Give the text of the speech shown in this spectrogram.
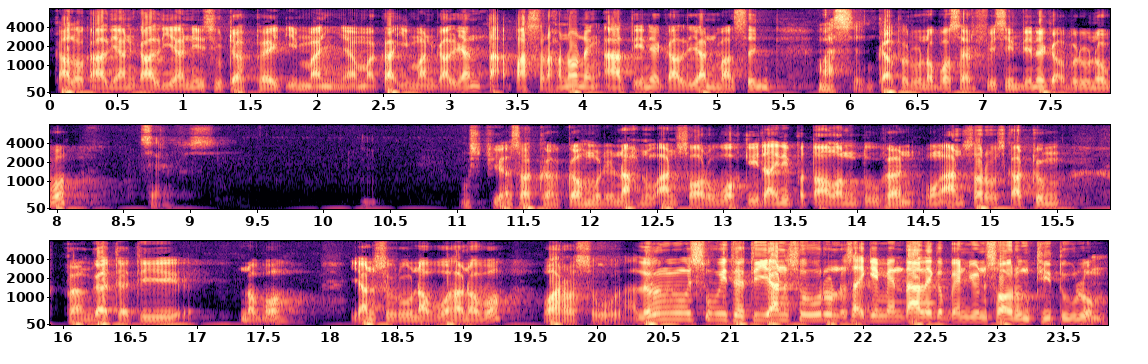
Kalau kalian-kalian ini sudah baik imannya, maka iman kalian tak pasrahno ning atine kalian masing-masing. Gak perlu nopo servis, intinya gak perlu nopo servis. Mus biasa gagah muni nahnu ansor wah kita ini petolong Tuhan. Wong ansor wis kadung bangga jadi nopo yang suruh nabuah nopo wa rasul. Lalu suwi dadi surun saiki mentale kepen yun sorun ditulung.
